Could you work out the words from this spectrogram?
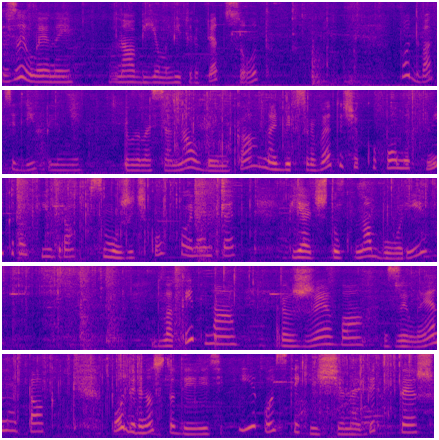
зелений. На об'єм літр 500 по 22 гривні. З'явилася новинка, набір серветочок кухонних, мікрофібра, смужечку, погляньте, 5 штук в наборі, блакитна, рожева, зелена, так, по 99. І ось такий ще набір теж.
